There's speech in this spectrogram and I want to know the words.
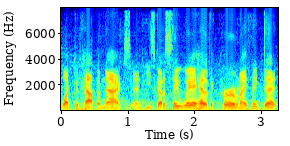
what could happen next, and he's got to stay way ahead of the curve, and I think that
